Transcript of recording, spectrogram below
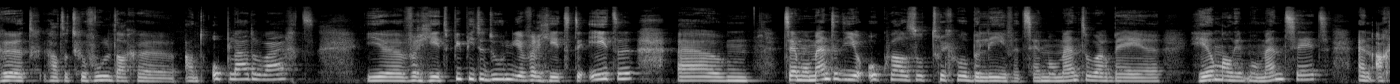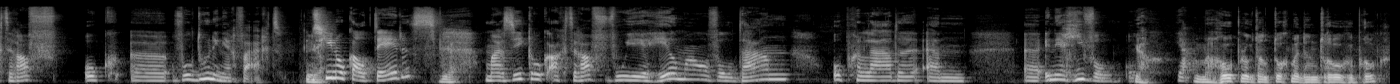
Je het- had het gevoel dat je aan het opladen waart. Je vergeet pipi te doen, je vergeet te eten. Ehm, het zijn momenten die je ook wel zo terug wil beleven. Het zijn momenten waarbij je helemaal in het moment bent en achteraf ook eh, voldoening ervaart. Misschien ook al tijdens, Ja. maar zeker ook achteraf voel je je helemaal voldaan, opgeladen en eh, energievol. Ook. Ja. Ja. Maar hopelijk dan toch met een droge broek.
